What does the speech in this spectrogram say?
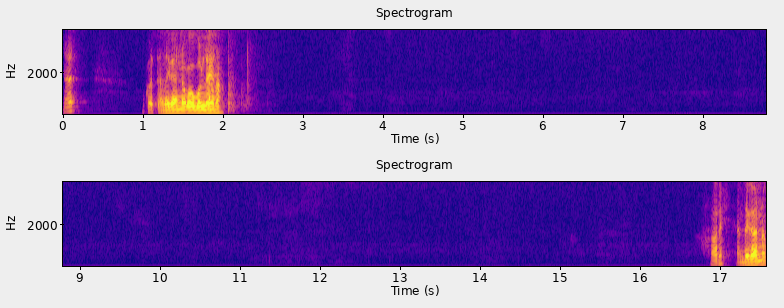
හරි. මොකත් ඇඳගන්න කොගොල්ල එහෙනම්? හරි ඇඳගන්න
